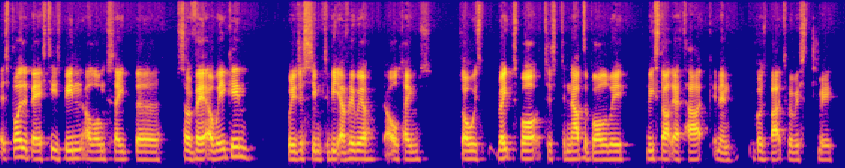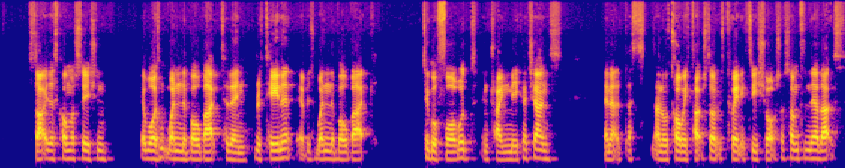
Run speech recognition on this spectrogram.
it's probably the best he's been alongside the Servette away game, where he just seemed to be everywhere at all times. It's always right spot just to nab the ball away, restart the attack, and then it goes back to where we, we started this conversation. It wasn't winning the ball back to then retain it, it was winning the ball back to go forward and try and make a chance. And it, I know Tommy touched on it, was 23 shots or something there. That's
